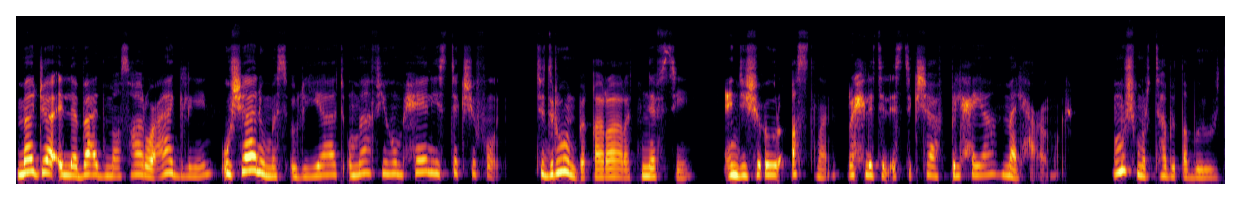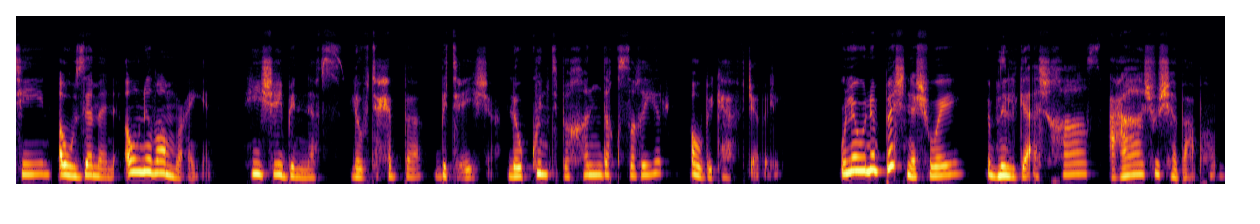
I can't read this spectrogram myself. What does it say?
ما جاء إلا بعد ما صاروا عاقلين وشالوا مسؤوليات وما فيهم حيل يستكشفون. تدرون بقرارة نفسي. عندي شعور أصلا رحلة الاستكشاف بالحياة ما لها عمر. مش مرتبطة بروتين أو زمن أو نظام معين. هي شيء بالنفس لو تحبه بتعيشه. لو كنت بخندق صغير أو بكهف جبلي. ولو نبشنا شوي بنلقى أشخاص عاشوا شبابهم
